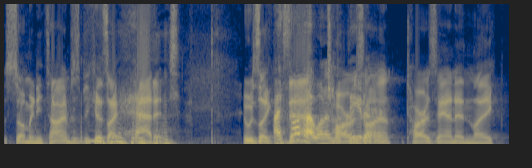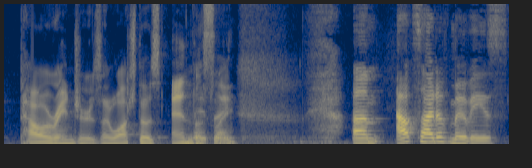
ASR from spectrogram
so many times, is because I had it. It was like I saw that one in the Tarzan, theater. Tarzan, and like Power Rangers. I watched those endlessly. Um, outside of movies,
